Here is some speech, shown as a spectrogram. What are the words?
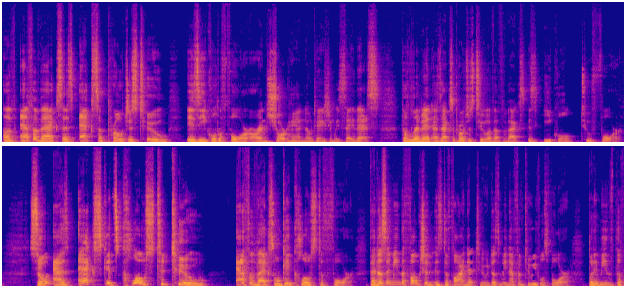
of f of x as x approaches 2 is equal to 4, or in shorthand notation we say this, the limit as x approaches 2 of f of x is equal to 4. So as x gets close to 2, f of x will get close to 4. That doesn't mean the function is defined at 2. It doesn't mean f of 2 equals 4, but it means the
